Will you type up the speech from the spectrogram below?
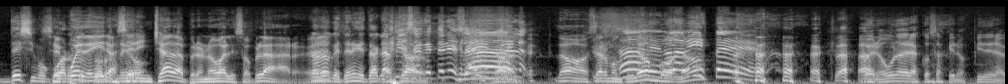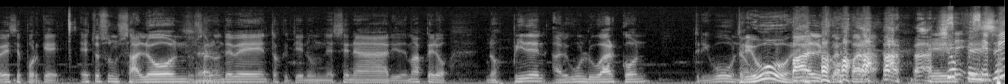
Décimo Se cuarto puede ir a hacer hinchada, pero no vale soplar. No, ¿eh? no, que tenés que estar La pieza callado. que tenés Claro. ahí. No, se arma un quilombo, ¿no la ¿no? viste? Claro. Bueno, una de las cosas que nos piden a veces, porque esto es un salón, un Sí. salón de eventos que tiene un escenario y demás, pero nos piden algún lugar con tribuna, Tribuna. con palco para eh, Yo ¿Se, pensé se que-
